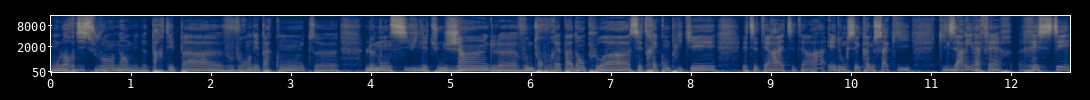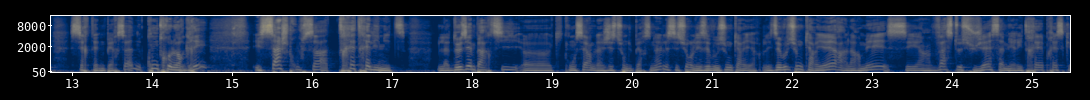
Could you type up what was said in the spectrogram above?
On leur dit souvent non mais ne partez pas, euh, vous vous rendez pas compte, euh, le monde civil est une jungle, euh, vous ne trouverez pas d'emploi, c'est très compliqué, etc. etc. Et donc c'est comme ça qu'ils arrivent à faire rester certaines personnes contre leur gré. Et ça je trouve ça très très limite. La deuxième partie qui concerne la gestion du personnel, c'est sur les évolutions de carrière. Les évolutions de carrière à l'armée, c'est un vaste sujet, ça mériterait presque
